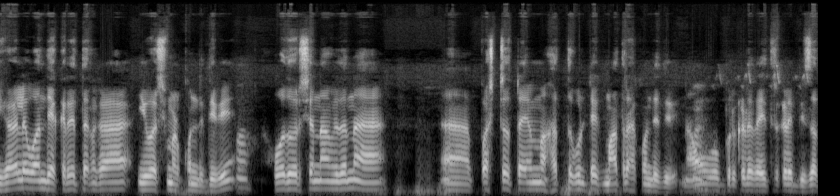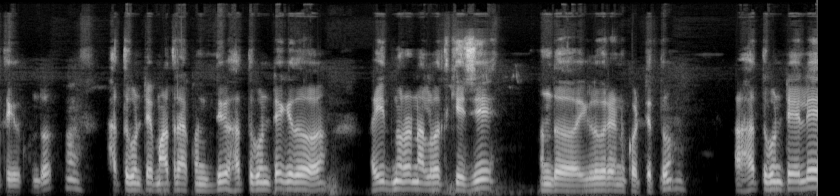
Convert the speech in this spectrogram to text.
ಈಗಾಗಲೇ ಒಂದ್ ಎಕರೆ ತನಕ ಈ ವರ್ಷ ಮಾಡ್ಕೊಂಡಿದ್ದೀವಿ. ಹೋದ ವರ್ಷ ನಾವು ಇದನ್ನ ಫಸ್ಟ್ ಟೈಮ್ ಹತ್ತು ಗುಂಟೆಗೆ ಮಾತ್ರ ಹಾಕೊಂಡಿದ್ವಿ. ನಾವು ಒಬ್ಬರ ಕಡೆ ರೈತರ ಕಡೆ ಬೀಜ ತೆಗೆದುಕೊಂಡು. ಹತ್ತು ಗುಂಟೆ ಮಾತ್ರ ಹಾಕೊಂಡಿದ್ವಿ. ಹತ್ತು ಗುಂಟೆಗೆ ಇದು ಐದ್ನೂರ ನಲ್ವತ್ತು ಕೆಜಿ ಒಂದು ಇಳುವರಿಯನ್ನು ಕೊಟ್ಟಿತ್ತು. ಆ ಹತ್ತು ಗುಂಟೆಯಲ್ಲಿ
